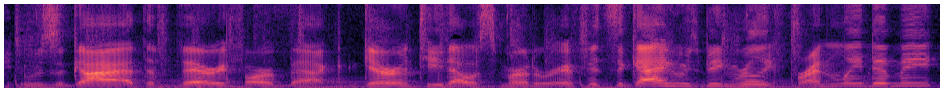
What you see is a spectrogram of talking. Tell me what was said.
it was the guy at the very far back. Guarantee that was the murderer. If it's a guy who's being really friendly to me,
